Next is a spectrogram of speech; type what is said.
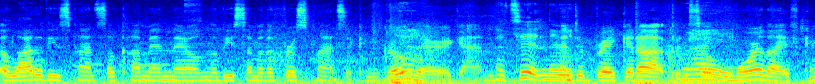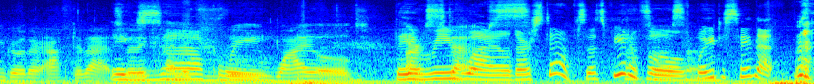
a lot of these plants will come in there and they'll be some of the first plants that can grow Yeah. there again. That's it. And and to break it up, and so more life can grow there after that. So they kind Exactly. of rewild. They our rewild steps. our steps. That's beautiful. Way awesome. to say that.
